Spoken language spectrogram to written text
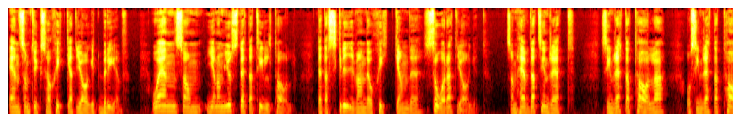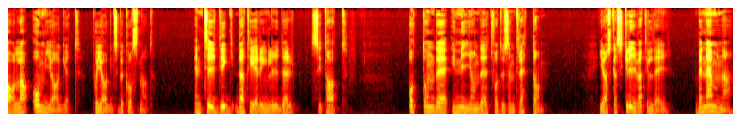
en som tycks ha skickat jag ett brev och en som genom just detta tilltal, detta skrivande och skickande sårat jaget, som hävdat sin rätt, sin rätt att tala och sin rätt att tala om jaget på jagets bekostnad. En tidig datering lyder citat 8 i 9 2013 Jag ska skriva till dig, benämna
